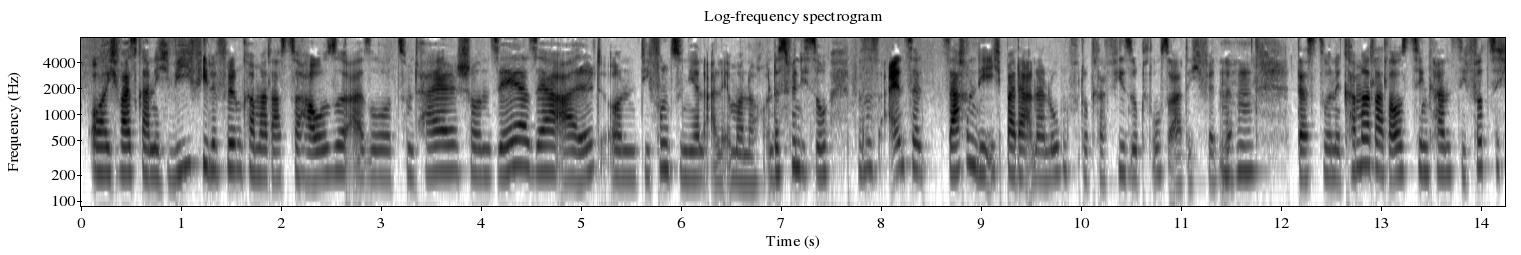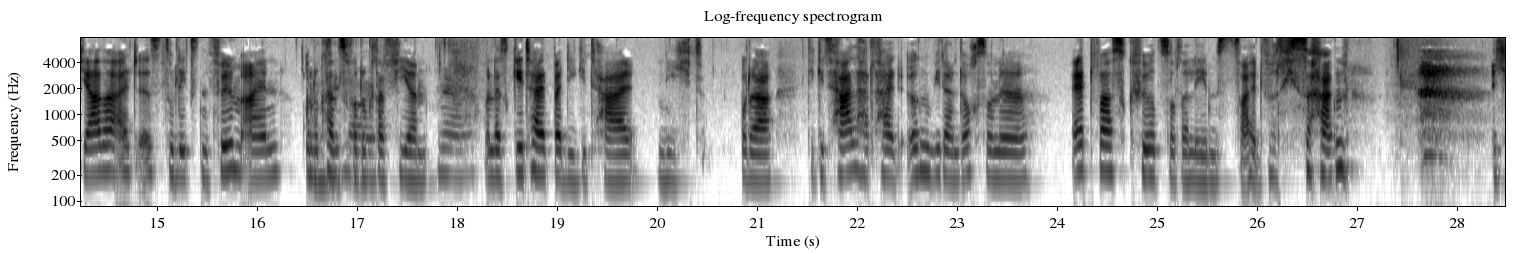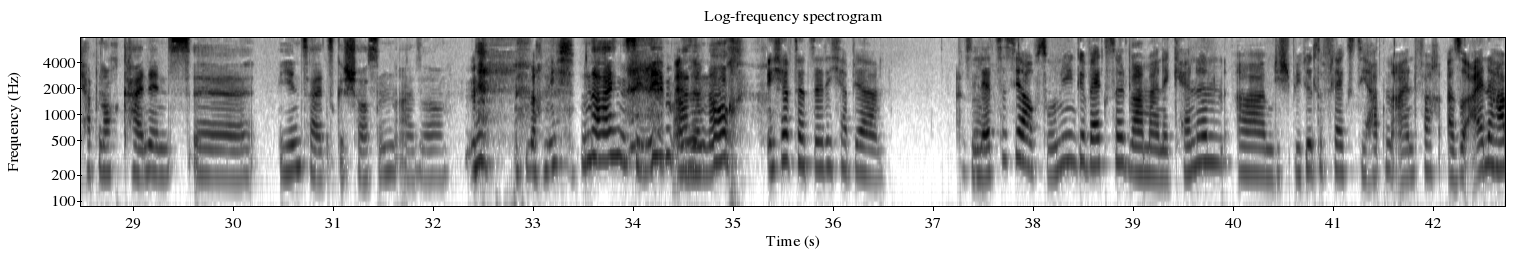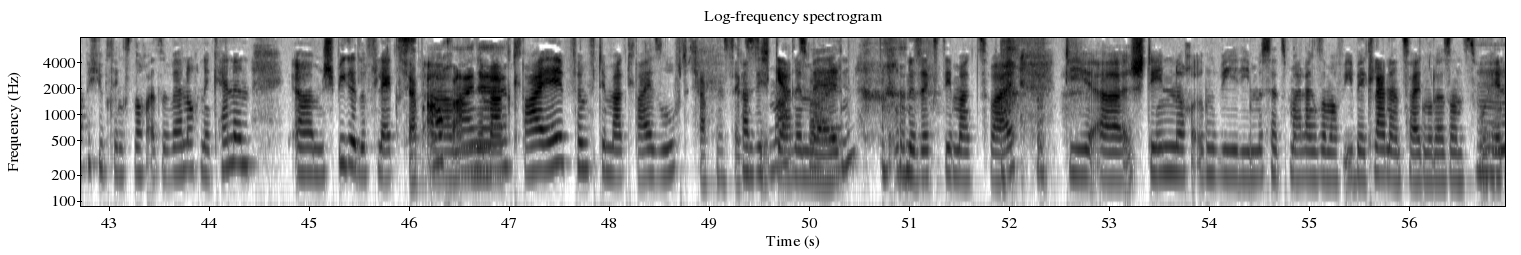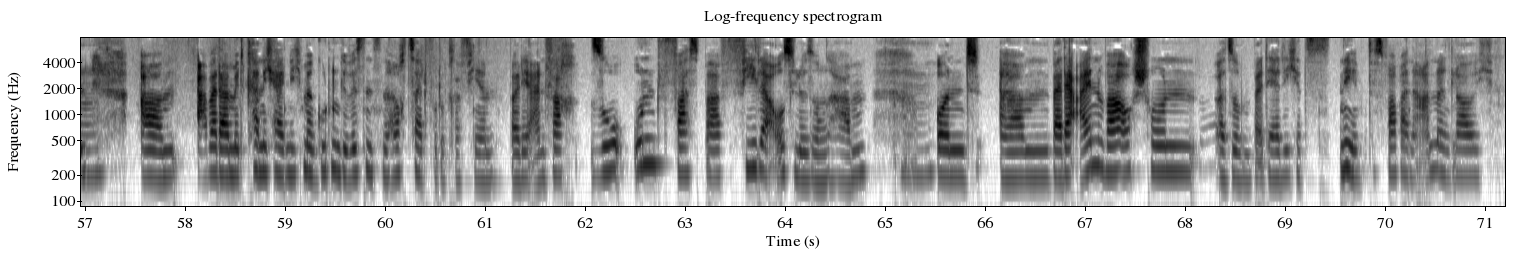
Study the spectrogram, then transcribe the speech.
Oh, ich weiß gar nicht, wie viele Filmkameras zu Hause, also zum Teil schon sehr, sehr alt und die funktionieren alle immer noch. Und das finde ich so, das ist eins der Sachen, die ich bei der analogen Fotografie so großartig finde. Dass du eine Kamera rausziehen kannst, die 40 Jahre alt ist, du legst einen Film ein und, du Und sie kannst fotografieren. Ja. Und das geht halt bei digital nicht. Oder digital hat halt irgendwie dann doch so eine etwas kürzere Lebenszeit, würde ich sagen. Ich habe noch keine ins äh, Jenseits geschossen, also. noch nicht? Nein, sie leben also, alle noch. Ich habe tatsächlich, ich habe ja also letztes Jahr auf Sony gewechselt, war meine Canon, ähm, die Spiegelreflex, die hatten einfach, also eine habe ich übrigens noch, also wer noch eine Canon ähm, Spiegelreflex, ich habe auch ähm, eine, eine Mark III, 5D Mark III sucht, ich eine 6D kann sich Mark gerne II. melden. Und eine 6D Mark II, die äh, stehen noch irgendwie, die müssen jetzt mal langsam auf eBay Kleinanzeigen oder sonst wohin. Mhm. Ähm, aber damit kann ich halt nicht mehr guten Gewissens eine Hochzeit fotografieren, weil die einfach so unfassbar viele Auslösungen haben. Mhm. Und ähm, bei der einen war auch schon, also bei der, die ich jetzt, nee, das war bei einer anderen, glaube ich.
